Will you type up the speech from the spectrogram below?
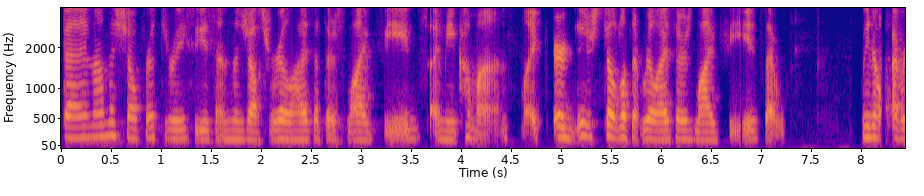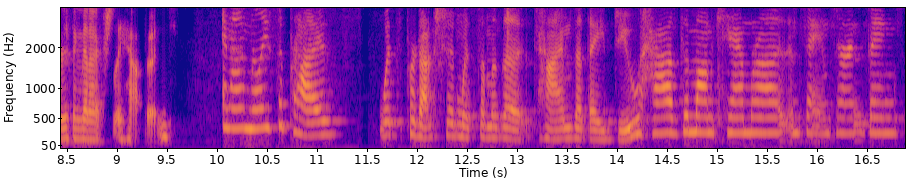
been on the show for three seasons and just realized that there's live feeds. I mean, come on. Like, or or still doesn't realize there's live feeds that we know everything that actually happened. And I'm really surprised with production with some of the times that they do have them on camera and saying certain things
